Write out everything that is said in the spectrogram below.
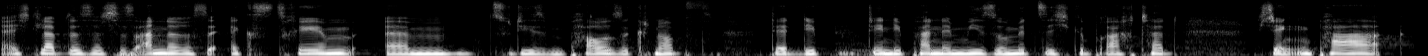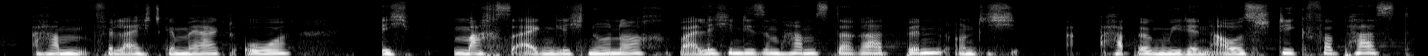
Ich glaube, das ist das andere Extrem ähm, zu diesem Pauseknopf, der den die Pandemie so mit sich gebracht hat. Ich denke, ein paar haben vielleicht gemerkt, oh, ich mache es eigentlich nur noch, weil ich in diesem Hamsterrad bin und ich habe irgendwie den Ausstieg verpasst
